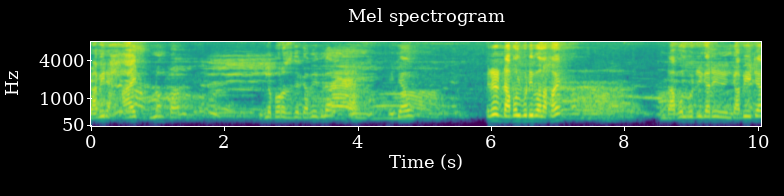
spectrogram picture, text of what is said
গাভির হাইট লম্বা। এগুলো বড় জাতের গাভি। এগুলো এটাও এটা ডাবল বডি বলা হয়। ডাবল বডি গাড়ি গাভি এটা।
